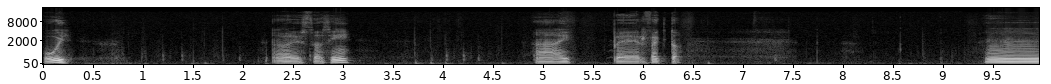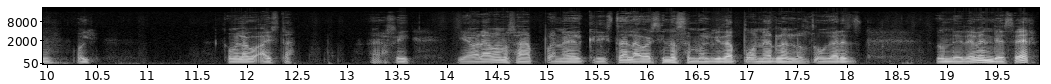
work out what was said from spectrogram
Uy. A ver, esto así. Ahí, perfecto. Mmm, uy. ¿Cómo lo hago? Ahí está. Así. Y ahora vamos a poner el cristal a ver si no se me olvida ponerlo en los lugares donde deben de ser.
